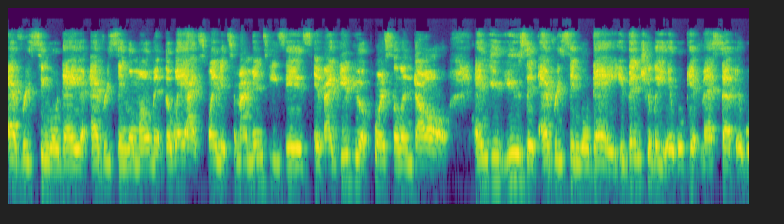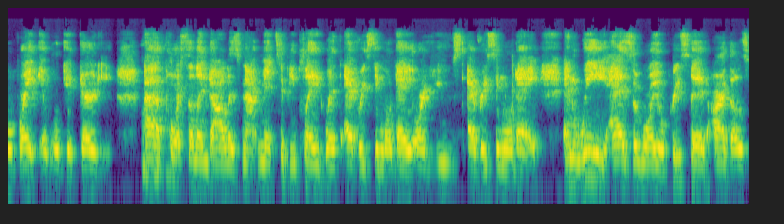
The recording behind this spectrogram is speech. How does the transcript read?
every single day or every single moment. The way I explain it to my mentees is if I give you a porcelain doll and you use it every single day, eventually it will get messed up, it will break, it will get dirty. Uh, porcelain doll is not meant to be played with every single day or used every single day. And we, as the royal priesthood, are those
